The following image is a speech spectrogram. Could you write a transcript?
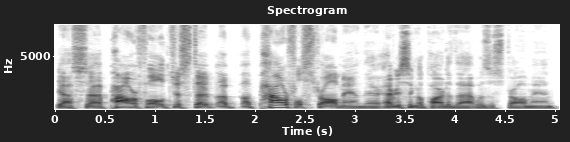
Yes, uh, powerful, just a, a, a, powerful straw man there. Every single part of that was a straw man.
